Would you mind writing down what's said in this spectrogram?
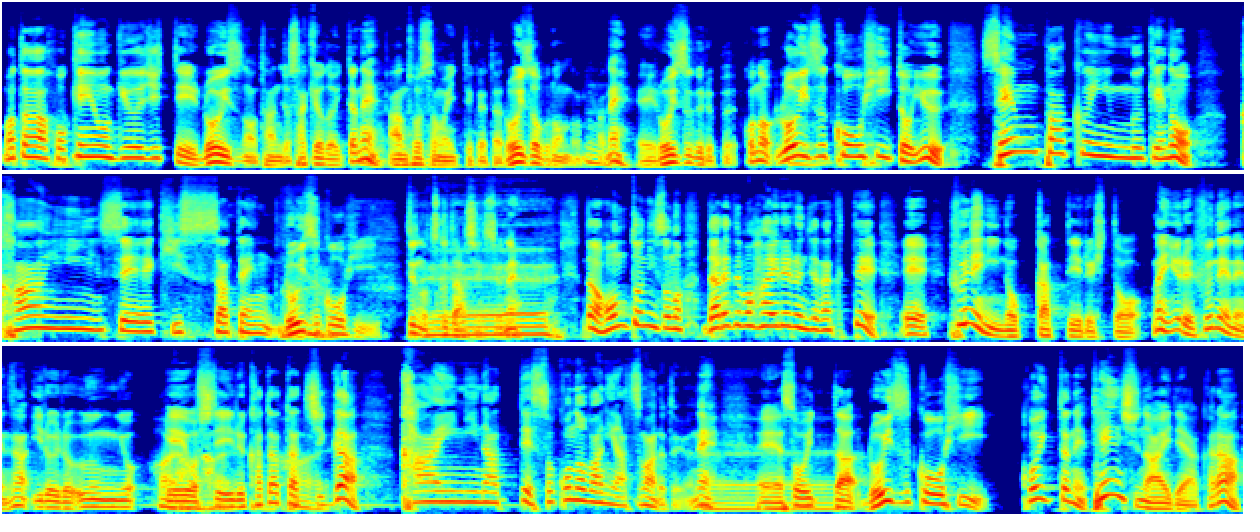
また、保険を牛耳っているロイズの誕生、先ほど言ったね、あの、トシさんも言ってくれたロイズ・オブ・ロンドンとかね、えーロイズグループ。このロイズコーヒーという船舶員向けの会員制喫茶店、ロイズコーヒーっていうのを作ったらしいんですよね。だから本当にその、誰でも入れるんじゃなくて、えー船に乗っかっている人、まあ、いわゆる船でさ、いろいろ運用はいはいはい。をしている方たちが会員になって、そこの場に集まるというね、えーそういったロイズコーヒー、こういったね、店主のアイデアから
